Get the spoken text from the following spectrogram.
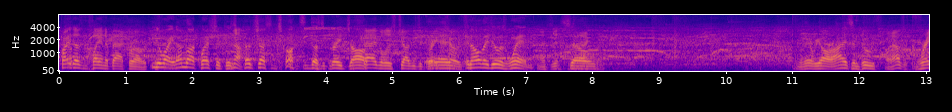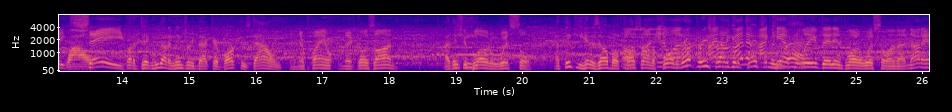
Probably doesn't play in the back row. You're right. I'm not questioning because No. Coach Justin Johnson does a great job. Fabulous job. He's a great and, coach. and all they do is win. That's it. So- Exactly. And there we are, Eisenhuth. That was a great Wow. save. What a dig. We got an injury back there. Barkley's down. and they're playing, and it goes on. I They think should he, blow the whistle. I think he hit his elbow flush Oh, on the I- you know floor. The referee's I trying to get I attention I in the can't believe they didn't blow the whistle on that. Not a,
